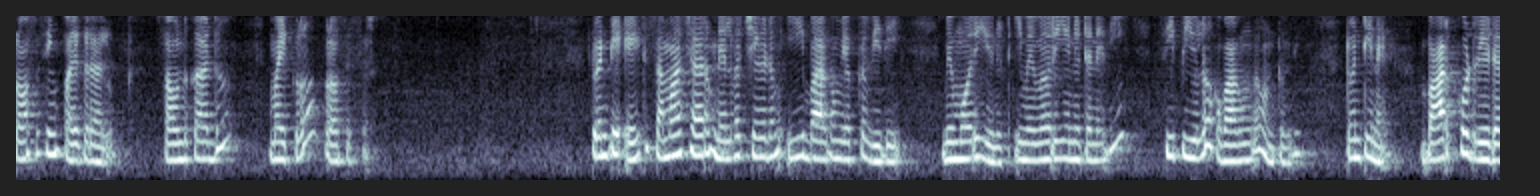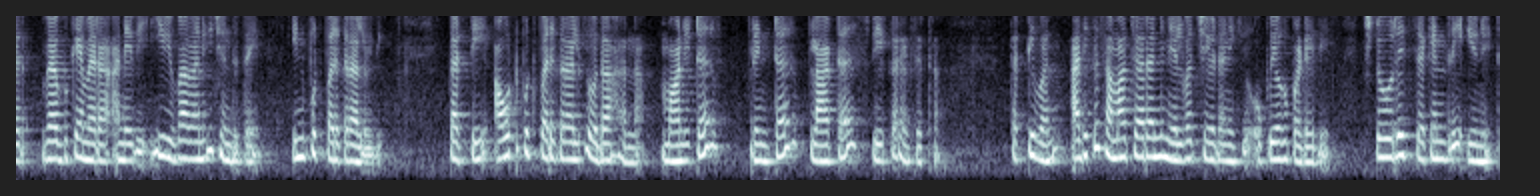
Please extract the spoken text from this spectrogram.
ప్రాసెసింగ్ పరికరాలు sound card micro processor twenty eight సమాచారం నిల్వ చేయడం ఈ భాగం యొక్క విధి మెమొరీ యూనిట్. ఈ మెమొరీ యూనిట్ అనేది సిపియులో ఒక భాగంగా ఉంటుంది. Twenty nine barcode reader web camera అనేవి ఈ విభాగానికి చెందుతాయి. ఇన్పుట్ పరికరాలు ఇవి. థర్టీ అవుట్పుట్ పరికరాలకి ఉదాహరణ. Monitor printer plotter speaker etcetera thirty one. అధిక సమాచారాన్ని నిల్వ చేయడానికి ఉపయోగపడేది. Storage secondary unit.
